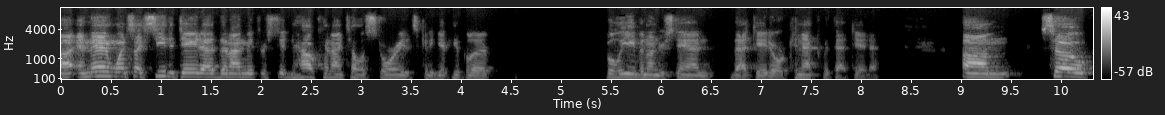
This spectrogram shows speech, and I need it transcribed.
Uh, and then once I see the data, then I'm interested in how can I tell a story that's going to get people to believe and understand that data or connect with that data. Um, so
